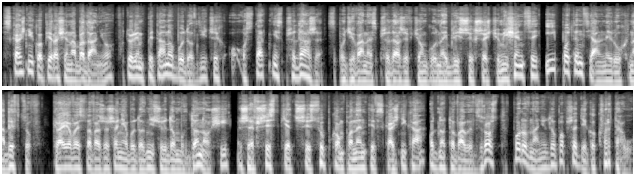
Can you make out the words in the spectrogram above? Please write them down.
Wskaźnik opiera się na badaniu, w którym pytano budowniczych o ostatnie sprzedaże, spodziewane sprzedaży w ciągu najbliższych 6 miesięcy i potencjalny ruch nabywców. Krajowe Stowarzyszenie Budowniczych Domów donosi, że wszystkie trzy subkomponenty wskaźnika odnotowały wzrost w porównaniu do poprzedniego kwartału.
